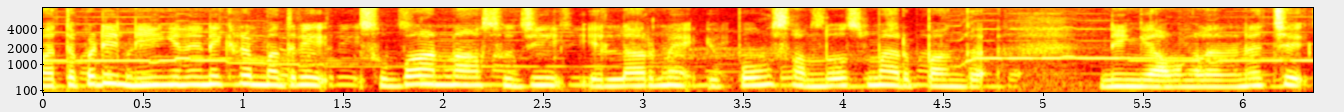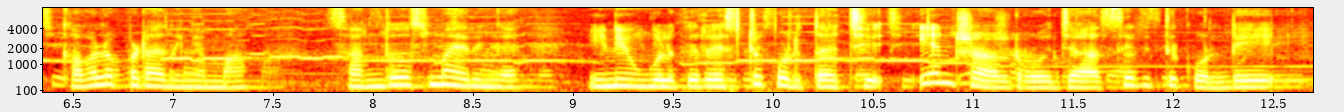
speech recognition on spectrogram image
மற்றபடி நீங்க நினைக்கிற மாதிரி சுபா அண்ணா சுஜி எல்லாருமே இப்பவும் சந்தோஷமா இருப்பாங்க. நீங்கள் அவங்கள நினச்சி கவலைப்படாதீங்கம்மா. சந்தோஷமா இருங்க. இனி உங்களுக்கு ரெஸ்ட் கொடுத்தாச்சு என்றாள் ரோஜா சிரித்துக்கொண்டே.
